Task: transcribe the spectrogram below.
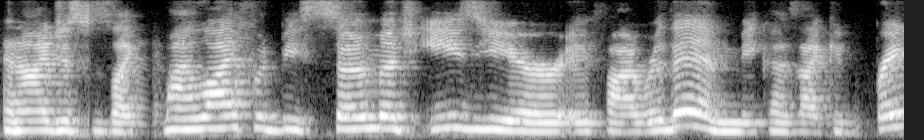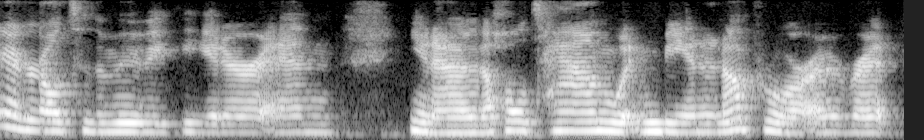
and I just was like, my life would be so much easier if I were them because I could bring a girl to the movie theater, and you know the whole town wouldn't be in an uproar over it.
